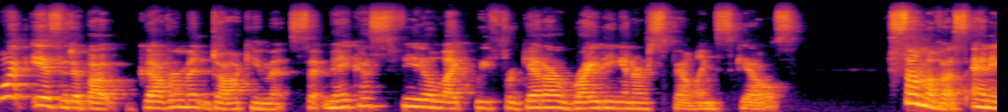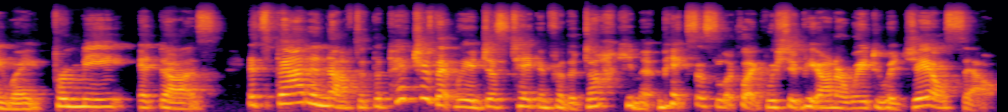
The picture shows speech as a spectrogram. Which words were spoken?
What is it about government documents that make us feel like we forget our writing and our spelling skills? Some of us, anyway. For me, it does. It's bad enough that the picture that we had just taken for the document makes us look like we should be on our way to a jail cell.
